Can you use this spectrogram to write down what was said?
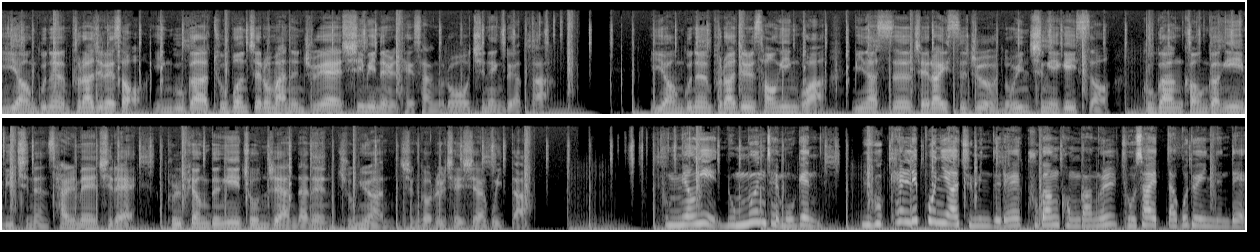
이 연구는 브라질에서 인구가 두 번째로 많은 주의 시민을 대상으로 진행되었다. 이 연구는 브라질 성인과 미나스 제라이스주 노인층에게 있어 구강 건강이 미치는 삶의 질에 불평등이 존재한다는 중요한 증거를 제시하고 있다. 분명히 논문 제목엔 미국 캘리포니아 주민들의 구강 건강을 조사했다고 돼 있는데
